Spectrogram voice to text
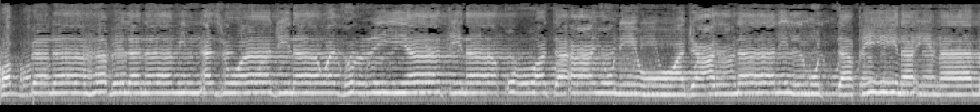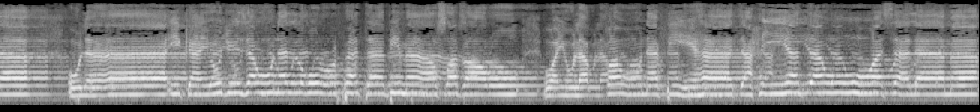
ربنا هب لنا من أزواجنا وذرياتنا قرة أعين واجعلنا للمتقين إماما. أولئك يجزون الغرفة بما صبروا ويلقون فيها تحية وسلاما.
